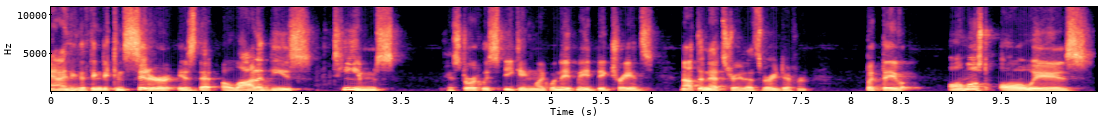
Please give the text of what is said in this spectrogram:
And I think the thing to consider is that a lot of these teams, historically speaking, like when they've made big trades, not the Nets trade, that's very different, but they've almost always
